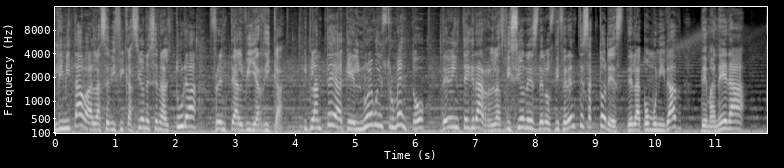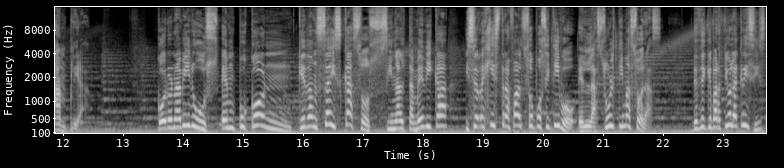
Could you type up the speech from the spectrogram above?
limitaba las edificaciones en altura frente al Villarrica y plantea que el nuevo instrumento debe integrar las visiones de los diferentes actores de la comunidad de manera amplia. Coronavirus en Pucón. Quedan seis casos sin alta médica y se registra falso positivo en las últimas horas. Desde que partió la crisis,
